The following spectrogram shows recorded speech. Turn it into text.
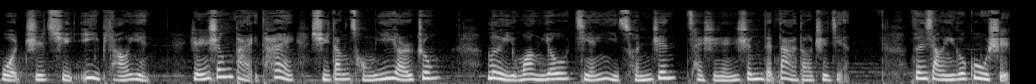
我只取一瓢饮。人生百态，须当从一而终。乐以忘忧，简以存真，才是人生的大道至简。分享一个故事：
